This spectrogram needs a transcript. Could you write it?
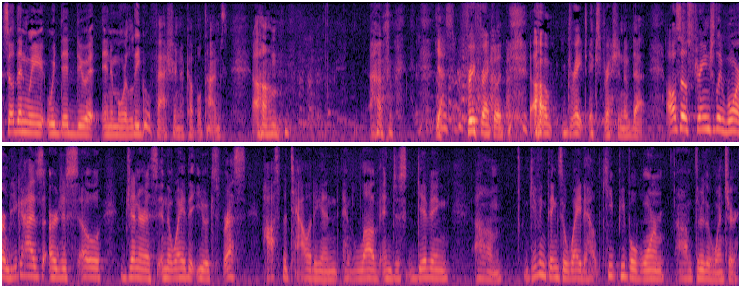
So then we, we did do it in a more legal fashion a couple times. Um, yes, Free Franklin. Um, great expression of that. Also, strangely warmed. You guys are just so generous in the way that you express hospitality and, and love and just giving, um, giving things away to help keep people warm um, through the winter.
